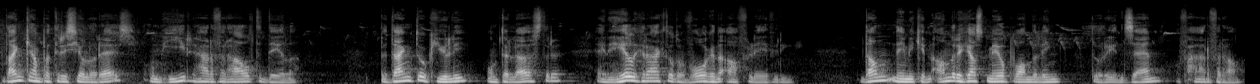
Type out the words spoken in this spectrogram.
Dank aan Patricia Lorijs om hier haar verhaal te delen. Bedankt ook jullie om te luisteren en heel graag tot de volgende aflevering. Dan neem ik een andere gast mee op wandeling door in zijn of haar verhaal.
